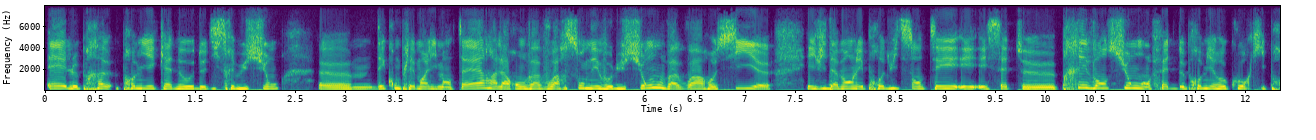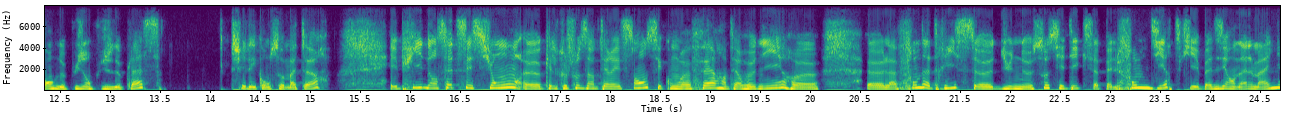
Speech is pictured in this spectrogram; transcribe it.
est le premier canal de distribution euh, des compléments alimentaires. Alors on va voir son évolution, on va voir aussi euh, évidemment les produits de santé et, cette euh, prévention en fait de premier recours qui prend de plus en plus de place chez les consommateurs. Et puis dans cette session, euh, quelque chose d'intéressant, c'est qu'on va faire intervenir euh, euh, la fondatrice d'une société qui s'appelle Fondirt, qui est basée en Allemagne,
